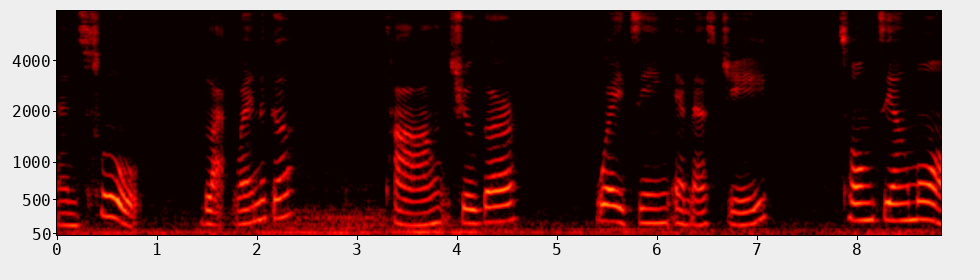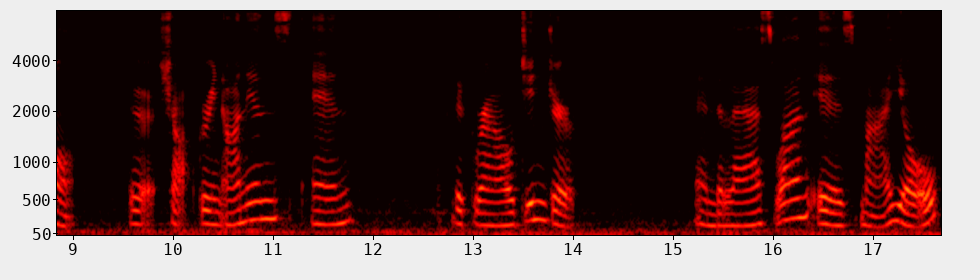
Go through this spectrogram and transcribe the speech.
and 醋 black vinegar, 糖 sugar, 味精 MSG, 葱姜末 the chopped green onions and the ground ginger. And the last one is 麻油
